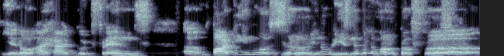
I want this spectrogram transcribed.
you know, I had good friends. Um, partying was, uh, you know, reasonable amount of. Uh,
